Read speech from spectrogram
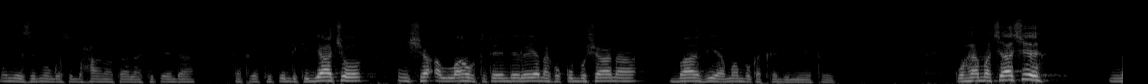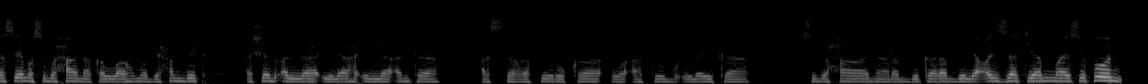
mwenyezi subhanahu wataala akipenda katika kipindi kijacho insha allahu tutaendelea na kukumbushana baadhi ya mambo katika dini yetu kwa haya machache nasema subhanaka allahuma bihamdik ashhadu an la ilaha illa anta astaghfiruka wa atubu ilaika subhana rabbika rabi lizati ama yasifun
